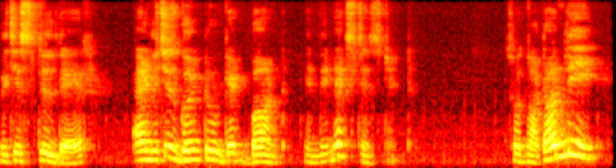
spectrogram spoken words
which is still there and which is going to get burnt in the next instant. So not only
